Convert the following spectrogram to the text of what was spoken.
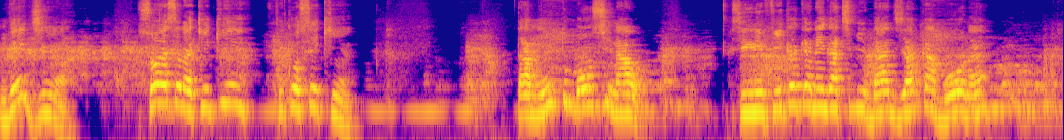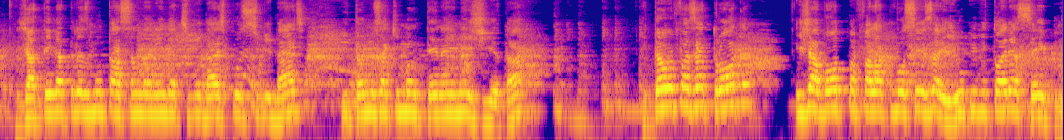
verdinhas. Só essa daqui que ficou sequinha. Tá muito bom sinal. Significa que a negatividade já acabou, né? Já teve a transmutação da negatividade positividade e estamos aqui mantendo a energia, tá? Então eu vou fazer a troca e já volto para falar com vocês aí. UP Vitória sempre.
